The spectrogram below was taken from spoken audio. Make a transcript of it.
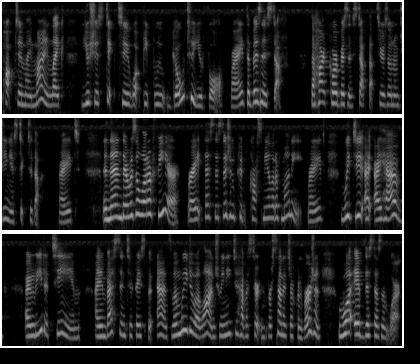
popped in my mind, like you should stick to what people go to you for, right? The business stuff, the hardcore business stuff. That's your zone of genius. Stick to that right? And then there was a lot of fear, right? This decision could cost me a lot of money, right? We do, I, I have, I lead a team. I invest into Facebook ads. When we do a launch, we need to have a certain percentage of conversion. What if this doesn't work?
